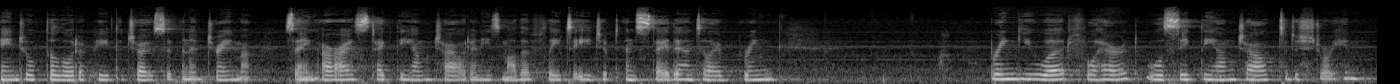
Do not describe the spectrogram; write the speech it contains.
angel of the Lord appeared to Joseph in a dream, saying, Arise, take the young child and his mother, flee to Egypt, and stay there until I bring, bring you word, for Herod will seek the young child to destroy him.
